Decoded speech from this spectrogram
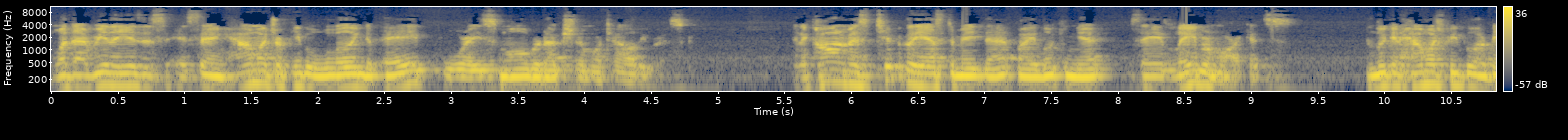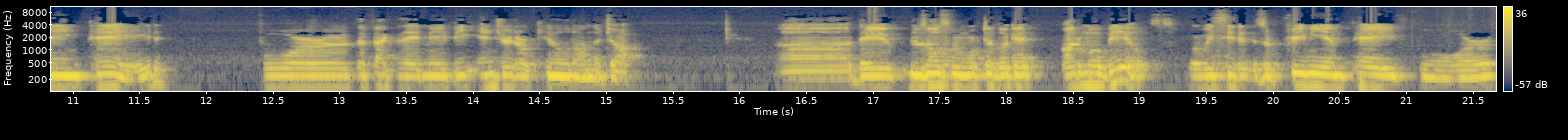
What that really is, is, is saying how much are people willing to pay for a small reduction of mortality risk. And economists typically estimate that by looking at, say, labor markets and look at how much people are being paid for the fact that they may be injured or killed on the job. Uh, there's also been work to look at automobiles, where we see that there's a premium paid for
